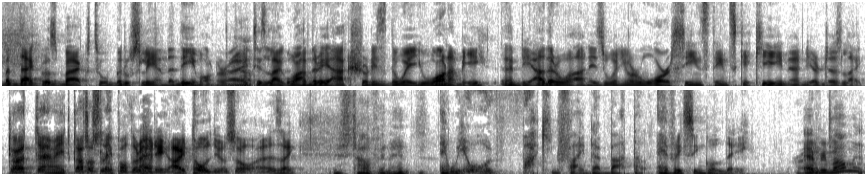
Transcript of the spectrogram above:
But that goes back to Bruce Lee and the demon, right? Yeah. It's like one reaction is the way you wanna be, and the other one is when your war instincts kick in and you're just like, God damn it, go to sleep already. I told you so. And it's like, It's tough, isn't it? and we all fucking fight that battle every single day. Right? Every moment.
